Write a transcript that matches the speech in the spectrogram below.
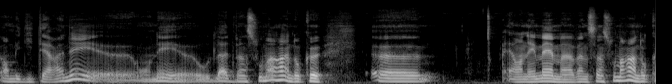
en Méditerranée, euh, on est euh, au-delà de 20 sous-marins. Donc on est même à 25 sous-marins. Donc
